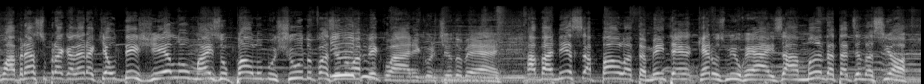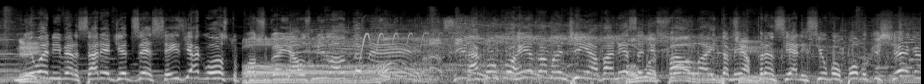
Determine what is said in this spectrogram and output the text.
Um abraço pra galera que é o Degelo, mais o Paulo Buchudo fazendo uma pecuária e curtindo o BR. A Vanessa Paula também te- quer os mil reais. A Amanda tá dizendo assim, ó. Meu aniversário é dia 16 de agosto. Posso Oh. ganhar os milão também. Tá concorrendo a Mandinha, a Vanessa Boa de Paula sorte. e também a Franciele Silva, o povo que chega.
